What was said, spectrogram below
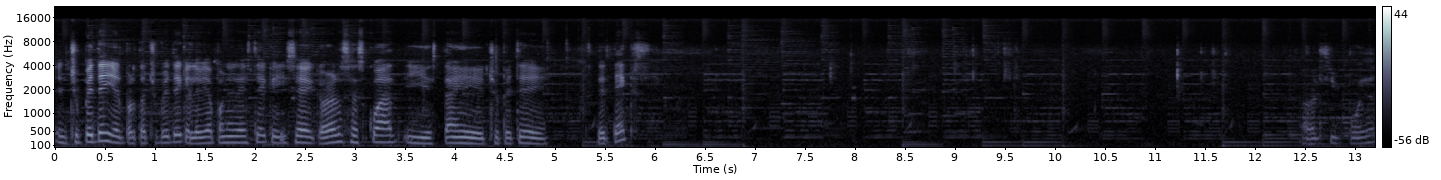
El chupete y el portachupete que le voy a poner este que dice Girls Squad y está el chupete de Tex. A ver si puedo.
